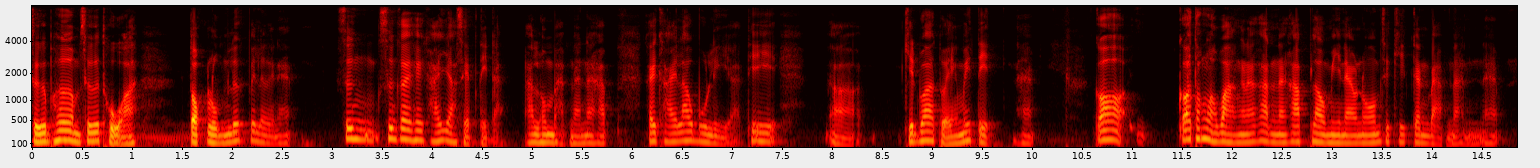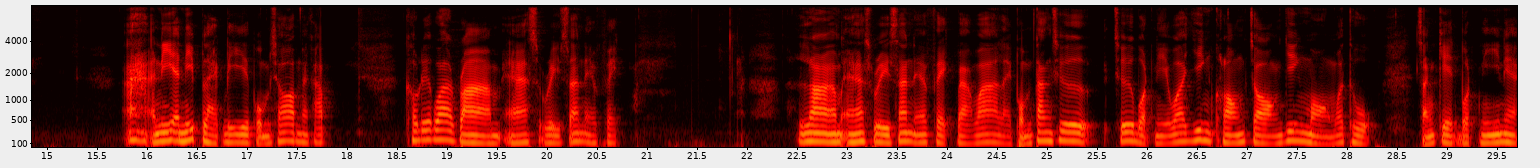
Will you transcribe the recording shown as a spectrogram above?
ซื้อเพิ่มซื้อถั่วตกหลุมลึกไปเลยนะซึ่งซึ่งก็คล้ายๆยาเสพติดอะอารมณ์แบบนั้นนะครับ คล้ายๆเหล้าบุหรี่ที่คิดว่าตัวเองไม่ติดนะ ก็ก็ต้องระวังนะกันนะครับ เรามีแนวโน้มจะคิดกันแบบนั้นนะครับอะอันนี้อันนี้แปลกดีผมชอบนะครับ เขาเรียกว่า RAM as reason effect RAM as reason effect แปลว่าอะไร ผมตั้งชื่อชื่อบทนี้ว่ายิ่งคล้องจอง ยิ่งมองว่าถูก สังเกตบทนี้เนี่ย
